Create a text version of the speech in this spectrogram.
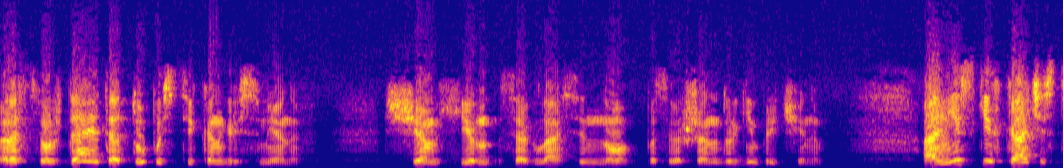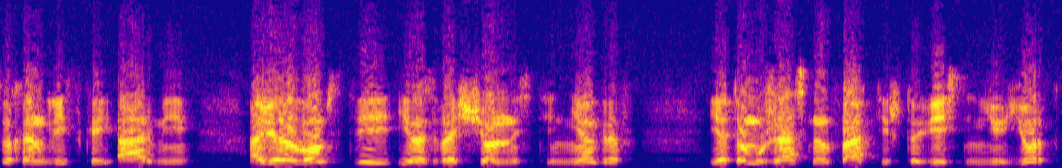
рассуждает о тупости конгрессменов, с чем Хирн согласен, но по совершенно другим причинам. О низких качествах английской армии, о вероломстве и развращенности негров и о том ужасном факте, что весь Нью-Йорк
